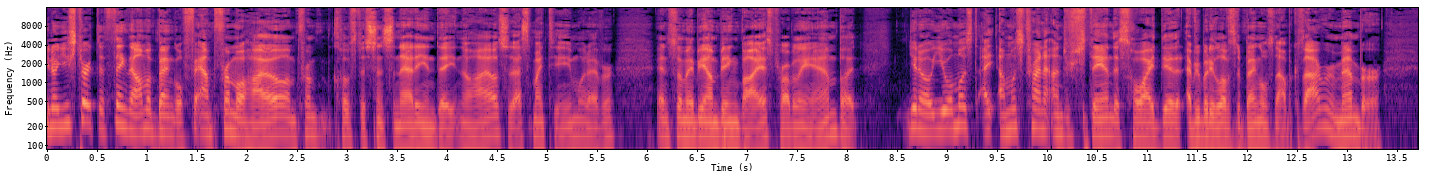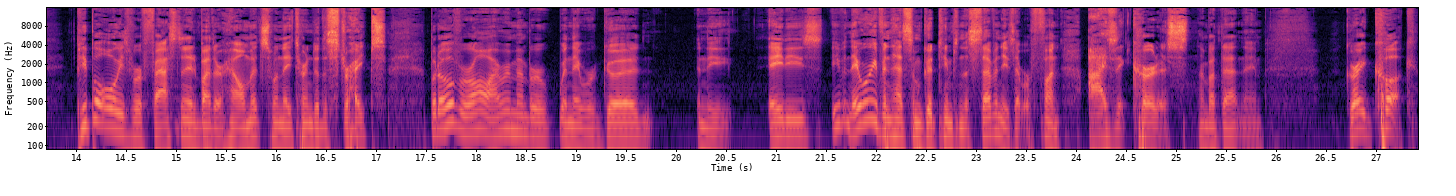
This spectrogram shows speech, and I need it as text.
you know, you start to think that I'm a Bengal fan. I'm from Ohio. I'm from close to Cincinnati and Dayton, Ohio. So that's my team, whatever. And so maybe I'm being biased, probably am. But, you know, you almost, I, I'm almost trying to understand this whole idea that everybody loves the Bengals now because I remember people always were fascinated by their helmets when they turned to the stripes. But overall, I remember when they were good in the 80s, even they were even had some good teams in the 70s that were fun. Isaac Curtis, how about that name? Greg Cook,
